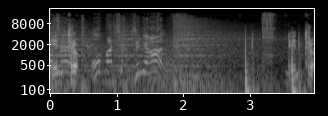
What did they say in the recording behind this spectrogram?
Dentro. Dentro.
